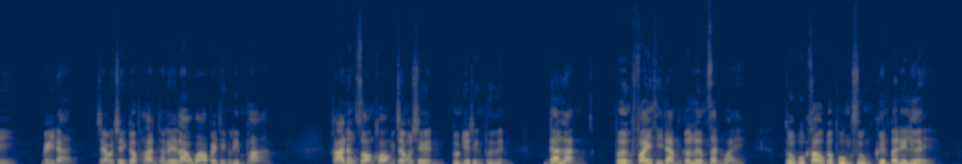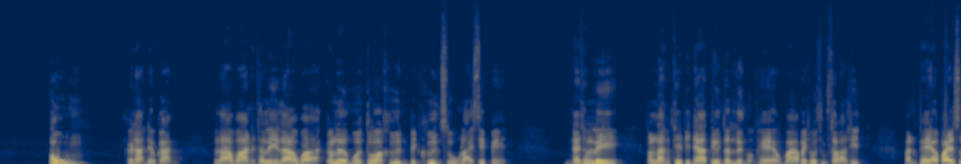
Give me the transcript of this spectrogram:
นี้ ไม่นานจางเฉินก็ผ่านทะเลลาวาไปถึงริมผา ขาทั้งสองของจางเฉินเพิ่งจะถึงพื้น ด้านหลัง เพลิงไฟสีดำก็เริ่มสั่นไหวตัวภูเขาก็พุ่งสูงขึ้นไปเรื่อยๆตุ้มขณะเดียวกัน ลาวาในทะเลลาวาก็เริ่มม้วนตัวขึ้นเป็นคลื่นสูงหลายสิบเมตร ในทะเลพลังเทพพินาตื่นตะลึงแผ่ออกมาไปทั่วทุกสารทิศมันแผ่ออกไปรัศ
